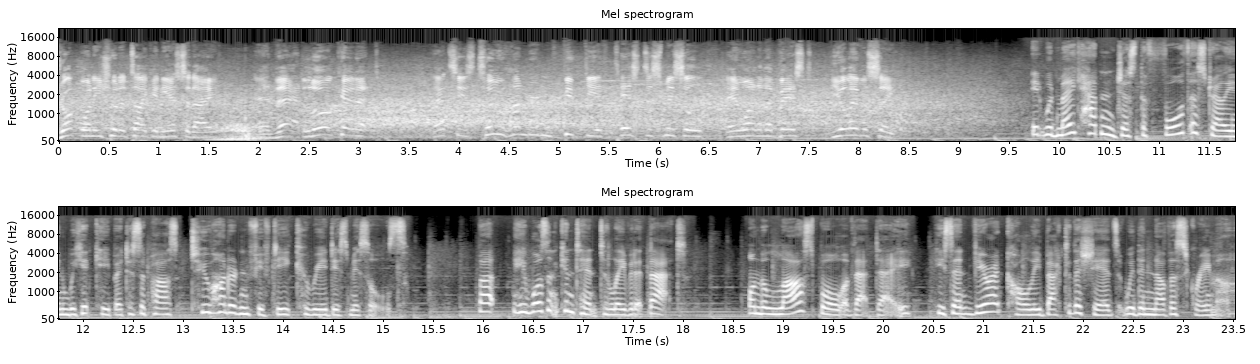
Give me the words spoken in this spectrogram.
Dropped one he should have taken yesterday, and that, look at it. That's his 250th test dismissal and one of the best you'll ever see. It would make Haddin just the fourth Australian wicketkeeper to surpass 250 career dismissals. But he wasn't content to leave it at that. On the last ball of that day, he sent Virat Kohli back to the sheds with another screamer.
